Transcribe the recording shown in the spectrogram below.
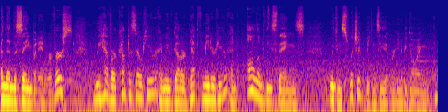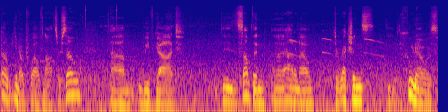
And then the same but in reverse. We have our compass out here, and we've got our depth meter here, and all of these things, we can switch it. We can see that we're going to be going about, you know, 12 knots or so. Um, we've got uh, something, uh, I don't know, directions, who knows.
